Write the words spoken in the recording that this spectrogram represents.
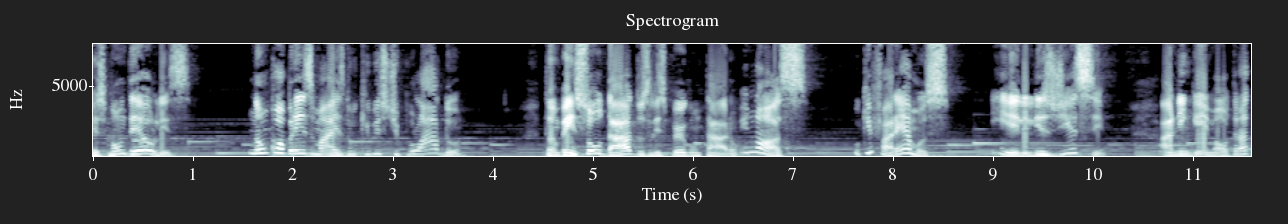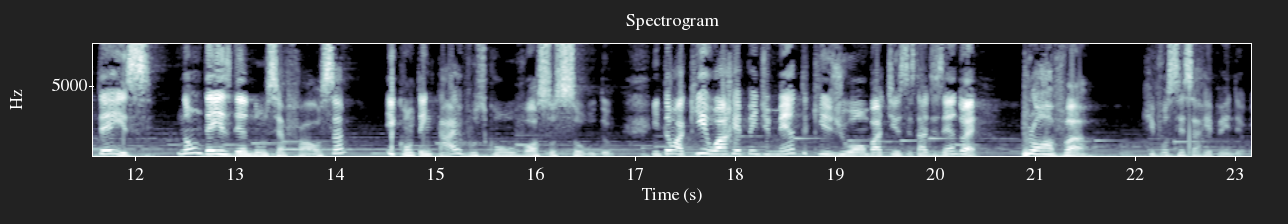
Respondeu-lhes: não cobreis mais do que o estipulado. Também soldados lhes perguntaram: E nós? O que faremos? E ele lhes disse: A ninguém maltrateis, não deis denúncia falsa e contentai-vos com o vosso soldo. Então, aqui o arrependimento que João Batista está dizendo é: prova que você se arrependeu.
